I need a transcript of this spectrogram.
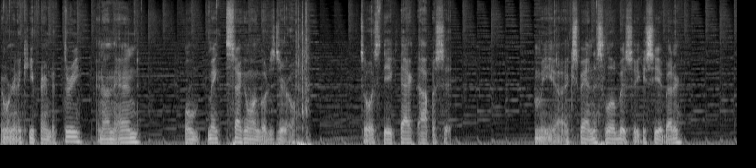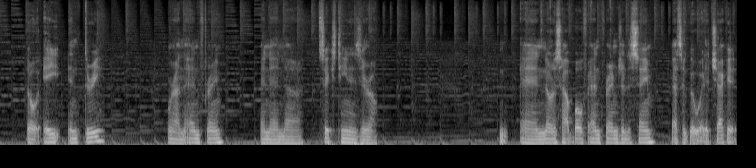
and we're gonna keyframe to three and on the end we'll make the second one go to zero so it's the exact opposite. Let me uh, expand this a little bit so you can see it better. So 8 and 3, we're on the end frame, and then uh, 16 and 0. And notice how both end frames are the same. That's a good way to check it.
